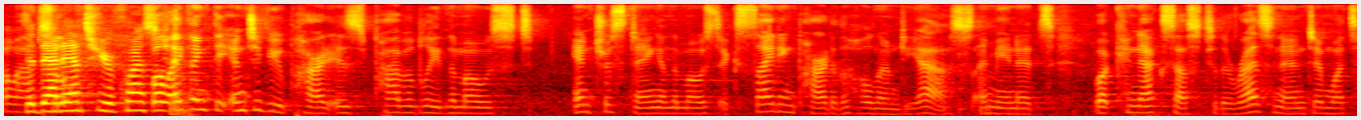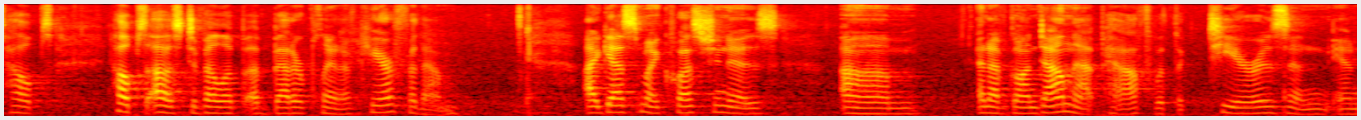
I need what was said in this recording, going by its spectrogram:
Oh, Did that absolutely. answer your question? Well, I think the interview part is probably the most interesting and the most exciting part of the whole MDS. I mean, it's what connects us to the resident and what helps, helps us develop a better plan of care for them. I guess my question is, um, and I've gone down that path with the tiers and, and,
